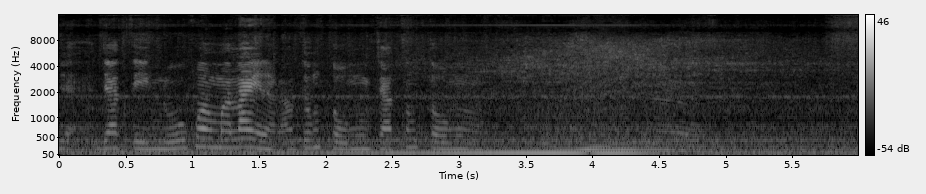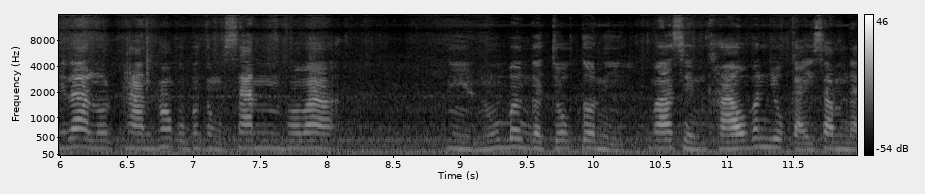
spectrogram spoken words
อย่าอย่า ติงหนูพวงมาไล่น่ะเอาตรงตรงจัดตรงตรงๆเออเวลารถผ่านเขาก็บ่ต้องสั้นเพราะว่า นี่หนูเบิ่งกระจกตัวนี้ ว่าเส้นขาวมันอยู่ไกลซ้ำใด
